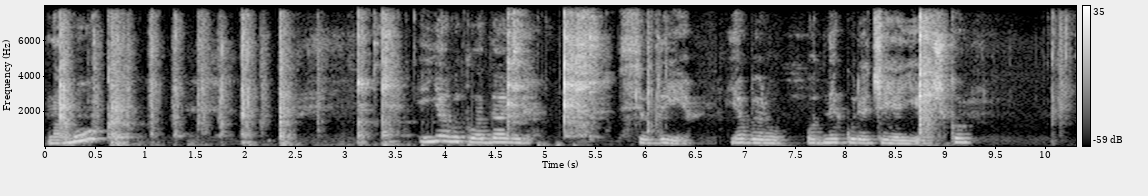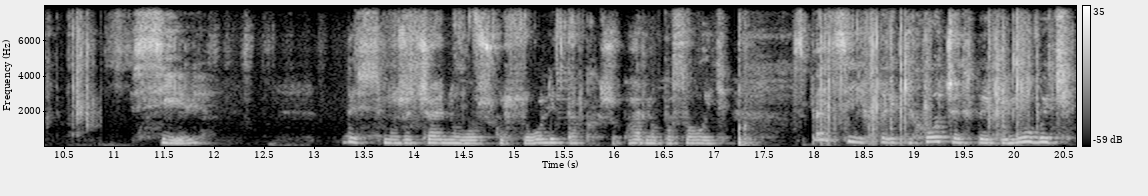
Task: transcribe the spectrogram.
намок. І я викладаю сюди. Я беру одне куряче яєчко, сіль, десь, може, чайну ложку солі, так, щоб гарно посолити. Спеції, хто які хоче, хто який любить.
